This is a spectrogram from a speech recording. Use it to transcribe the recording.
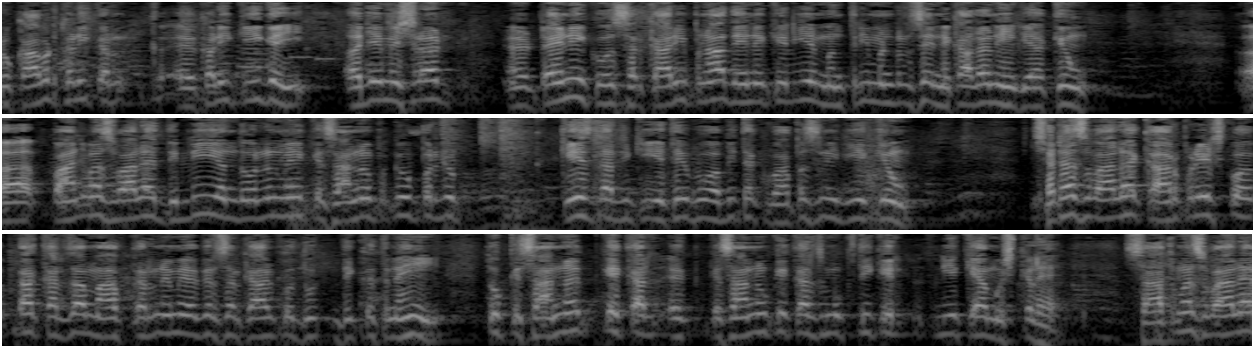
رکاوٹ کھڑی کی گئی۔ اجے مشرا ٹینی کو سرکاری پناہ دینے کے لیے منتری منڈل سے نکالا نہیں گیا۔ کیوں؟ پانچواں سوال ہے، دلی اندولن میں کسانوں کے اوپر جو کیس درج کیے تھے، وہ ابھی تک واپس نہیں لیے۔ کیوں؟ چھٹا سوال ہے، کارپوریٹس کو کا قرضہ معاف کرنے میں اگر سرکار کو دقت نہیں، تو کسانوں کے قرض مکتی کے لیے کیا مشکل ہے؟ ساتواں سوال ہے،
